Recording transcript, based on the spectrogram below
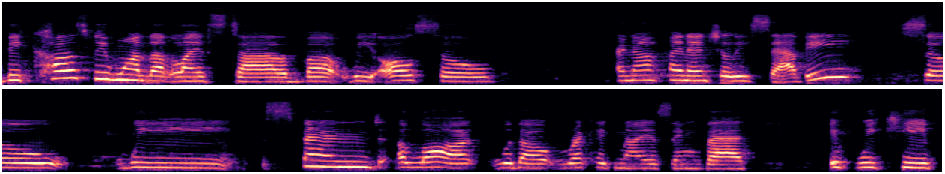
because we want that lifestyle, but we also are not financially savvy. So we spend a lot without recognizing that if we keep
